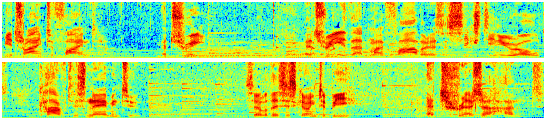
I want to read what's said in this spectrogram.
We're trying to find a tree. A tree that my father, as a 16 year old, carved his name into. So this is going to be a treasure hunt.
